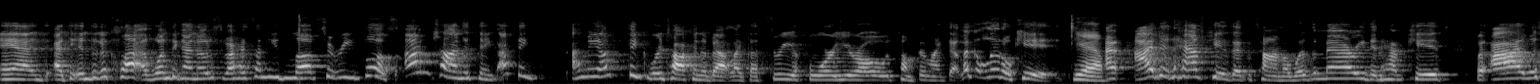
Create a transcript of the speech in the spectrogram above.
And at the end of the class, one thing I noticed about her son, he loved to read books. I'm trying to think. I think, I mean, I think we're talking about like a three or four year old, something like that, like a little kid. Yeah. I, I didn't have kids at the time. I wasn't married, didn't have kids, but I was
